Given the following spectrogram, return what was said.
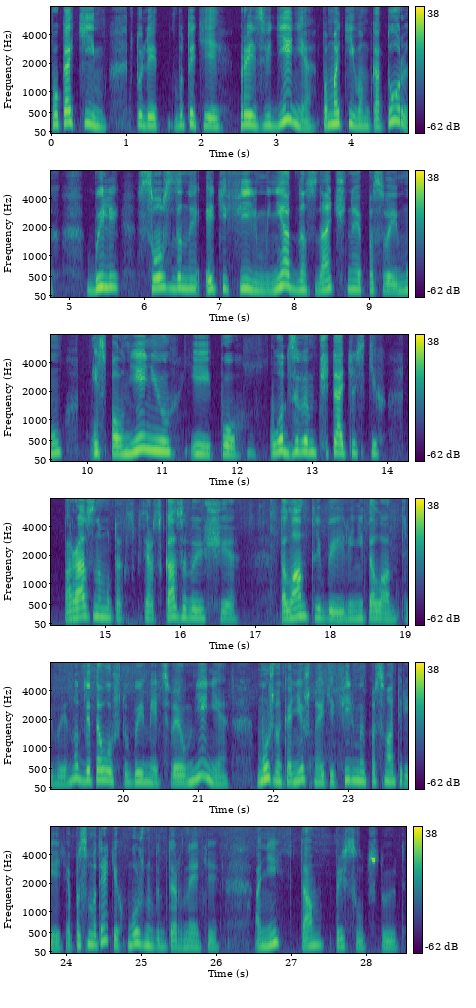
по каким, то ли вот эти произведения, по мотивам которых были созданы эти фильмы, неоднозначные по своему исполнению и по отзывам читательских, по-разному, так сказать, рассказывающие, талантливые или неталантливые. Но для того, чтобы иметь свое мнение, можно, конечно, эти фильмы посмотреть. А посмотреть их можно в интернете. Они там присутствуют.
